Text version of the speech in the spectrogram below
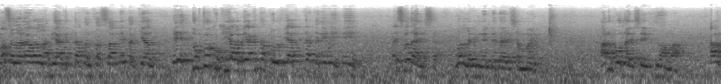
مثلا أنا والله بياك تحت أنت سامنتك يا إيه دكتور كوك يا بياك تحت بياك تحت إيه إيه. اسمه دارسة والله إن اللي دارسة ما أنا كو دارسة يفهمها أنا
